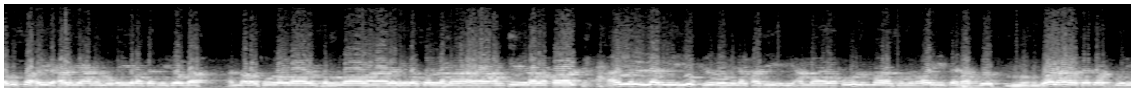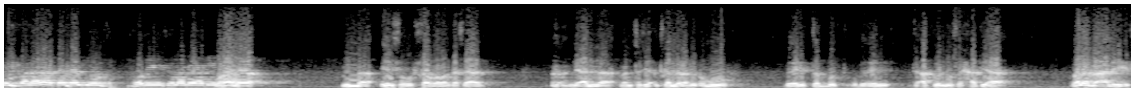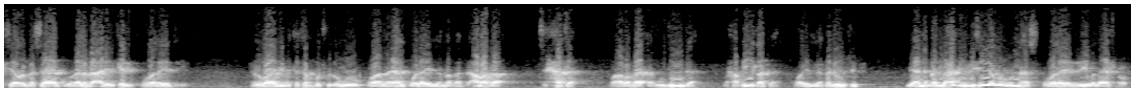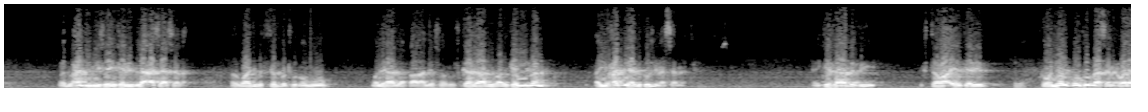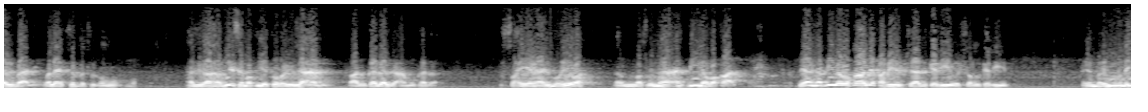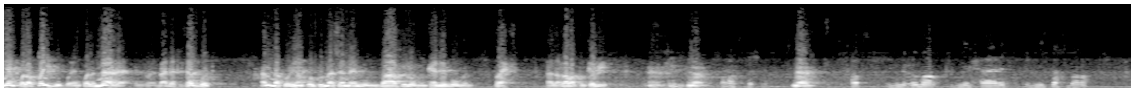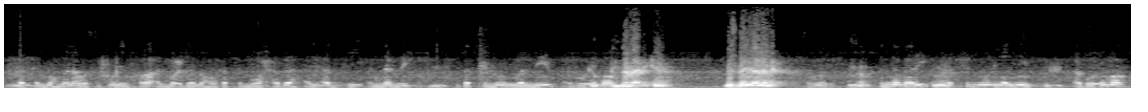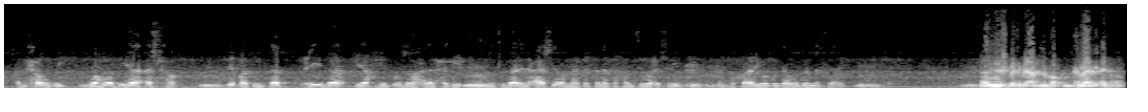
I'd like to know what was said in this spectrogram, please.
وفي الصحيحين عن المغيرة بن شعبة أن رسول الله صلى الله عليه وسلم نهى عن قيل وقال أي الذي يكثر من الحديث عما يقول الناس من غير تثبت؟ ولا تدبر ولا تبين. وفي سنن أبي وهذا مما ينشر الشر والفساد لأن من تكلم في الأمور بغير التثبت وبغير تأكد من صحتها غلب عليه إفشاء الفساد وغلب عليه الكذب وهو لا يدري. الواجب التثبت في الأمور ولا ينقل إلا ما قد عرف صحته وعرف وجوده وحقيقته وإلا فليمسك لأن قد يحدث بشيء يضر الناس وهو لا يدري ولا يشعر. قد يحدث بشيء كذب لا أساس له. فالواجب التثبت في الأمور ولهذا قال عليه الصلاة والسلام كفى بمن كذبا أن يحدث بكل ما سمع. يعني كفى في افترائه الكذب كون ينقل كل ما سمع ولا يبالي ولا يتثبت في الأمور. هذه الآخر بئس مطيه الرجل زعموا قالوا كذا زعموا كذا. في الصحيح عن المغيرة أن الرسول نهى عن قيل وقال. لأن قيل وقال يقع فيه الفساد الكثير والشر الكثير. فينبغي المؤمن أن ينقل الطيب وينقل النافع بعد التثبت. أما كون ينقل كل ما سمع من باطل ومن كذب ومن فحش هذا غلط كبير. نعم. نعم. حفص بن عمر بن الحارث بن سخبره فتح المهملة وسكون الخاء المعجمة وفتح الموحدة الأزدي النمري بفتح النون والميم أبو عمر. النمري. نسبة إلى نمر. النمري فتح النون والميم أبو عمر الحوضي وهو بها أشهر. ثقة ثبت عيب يأخذ الأجرة على الحديث. من كبار العاشرة مات سنة 25 البخاري وأبو داود والنسائي. هذه نسبة بن عبد البر النمري أيضا.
